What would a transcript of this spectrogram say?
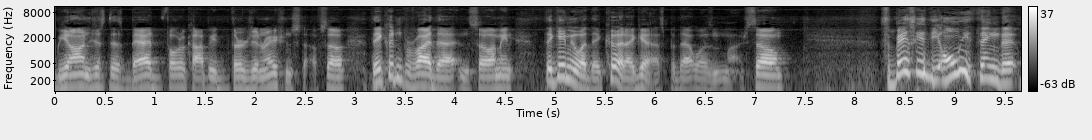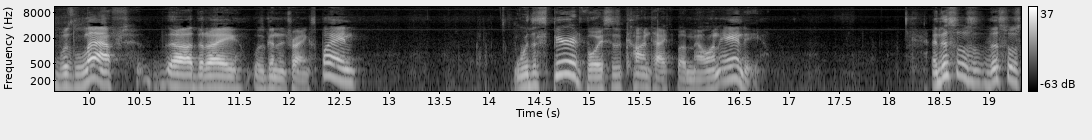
beyond just this bad photocopied third generation stuff. So they couldn't provide that, and so I mean, they gave me what they could, I guess, but that wasn't much. So. So basically, the only thing that was left uh, that I was going to try and explain were the spirit voices contacted by Mel and Andy. And this was this was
